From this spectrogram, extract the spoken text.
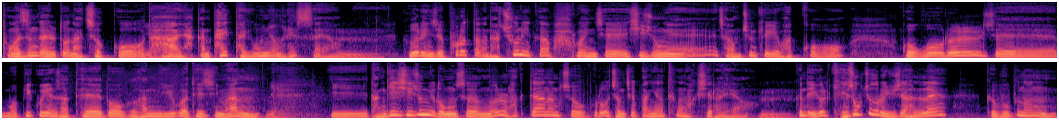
통화 증가율도 낮췄고 예. 다 약간 타이트하게 운영을 했어요. 음. 그걸 이제 풀었다가 낮추니까 바로 이제 시중에 자금 충격이 왔고 그거를 이제 뭐 비구현 사태도 그 한 이유가 되지만 예. 이 단기 시중 유동성을 확대하는 쪽으로 정책 방향 틀은 확실해요. 음. 근데 이걸 계속적으로 유지할래? 그 부분은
